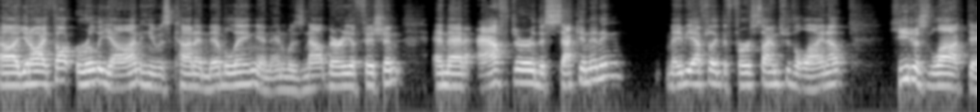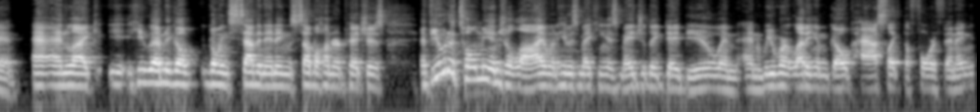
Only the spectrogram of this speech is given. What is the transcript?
Uh, you know, I thought early on he was kind of nibbling and, and was not very efficient. And then after the second inning, maybe after like the first time through the lineup, he just locked in and, and like he had to go going seven innings, sub 100 pitches. If you would have told me in July when he was making his major league debut and and we weren't letting him go past like the fourth inning,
